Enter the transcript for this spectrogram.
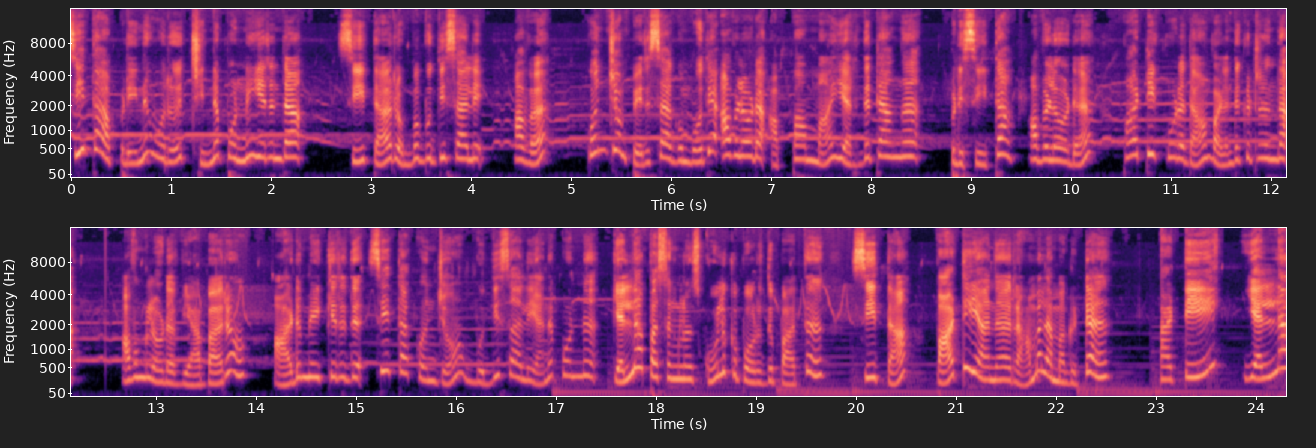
சீதா அப்படின்னு ஒரு சின்ன பொண்ணு இருந்தா. சீதா ரொம்ப புத்திசாலி. அவ கொஞ்சம் பெருசாகும் போதே அவளோட அப்பா அம்மா இறந்துட்டாங்க. இப்படி சீதா அவளோட பாட்டி கூட தான் வளர்ந்துக்கிட்டு இருந்தா. அவங்களோட வியாபாரம் ஆடு மேய்க்கிறது. சீதா கொஞ்சம் புத்திசாலியான பொண்ணு. எல்லா பசங்களும் ஸ்கூலுக்கு போறது பார்த்து சீதா பாட்டியான ராமலம்மா கிட்ட பாட்டி எல்லா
